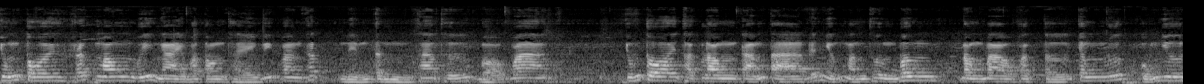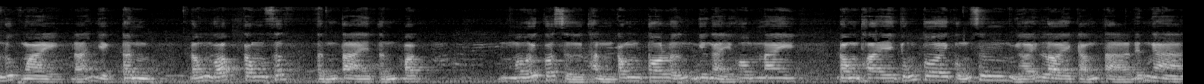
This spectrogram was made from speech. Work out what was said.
Chúng tôi rất mong quý Ngài và toàn thể quý văn khách niệm tình tha thứ bỏ qua. Chúng tôi thật lòng cảm tạ đến những mạnh thường quân, đồng bào Phật tử trong nước cũng như nước ngoài đã nhiệt tình, đóng góp công sức, tịnh tài, tịnh bậc mới có sự thành công to lớn như ngày hôm nay. Đồng thời chúng tôi cũng xin gửi lời cảm tạ đến Ngài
